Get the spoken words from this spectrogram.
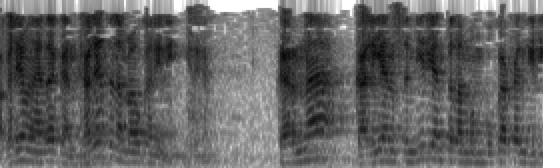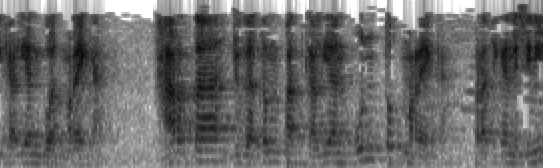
Maka dia mengatakan kalian telah melakukan ini, gitu kan? Karena kalian sendiri yang telah membukakan diri kalian buat mereka. Harta juga tempat kalian untuk mereka. Perhatikan di sini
